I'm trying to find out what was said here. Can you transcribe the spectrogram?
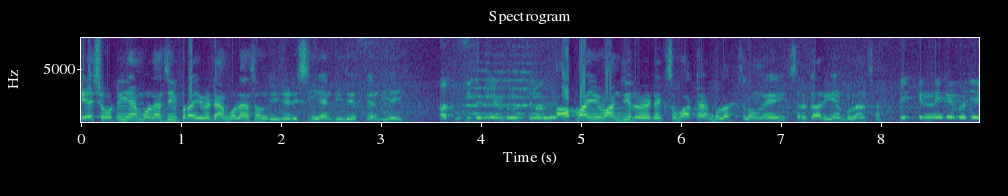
ਇਹ ਛੋਟੀ ਐਂਬੂਲੈਂਸ ਹੀ ਪ੍ਰਾਈਵੇਟ ਐਂਬੂਲੈਂਸ ਹੁੰਦੀ ਜਿਹੜੀ ਸੀਐਨਜੀ ਦੇ ਉੱਤੇ ਹੁੰਦੀ ਹੈ ਜੀ। ਆ ਤੁਸੀਂ ਕਿਹੜੀ ਐਂਬੂਲੈਂਸ ਚਲਾਉਂਦੇ ਹੋ? ਆਪਾਂ ਜੀ 108 108 ਐਂਬੂਲੈਂਸ ਚਲਾਉਂਦੇ ਆ ਜੀ ਸਰਕਾਰੀ ਐਂਬੂਲੈਂਸ ਇਹ ਕਿੰਨੇ ਕੇ ਵਜੇ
